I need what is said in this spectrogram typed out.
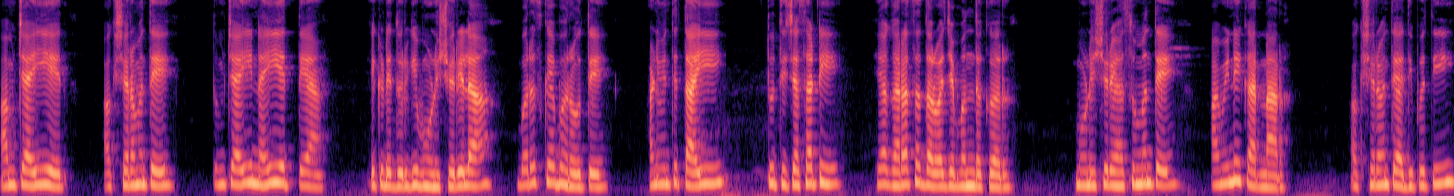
आमची आई आहेत. अक्षर म्हणते तुमची आई नाही आहेत त्या. इकडे दुर्गी भुवनेश्वरीला बरंच काही भरवते आणि म्हणते ताई तू तिच्यासाठी ह्या घराचा दरवाजा बंद कर. भुवनेश्वरी हसू म्हणते आम्ही नाही करणार. अक्षर म्हणते अधिपती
